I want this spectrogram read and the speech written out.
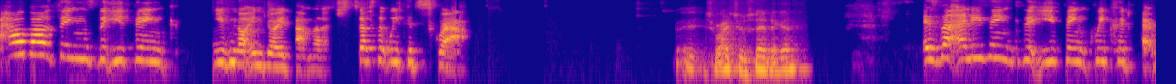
how about things that you think you've not enjoyed that much? Stuff that we could scrap. It's Try to say it again. Is there anything that you think we could get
